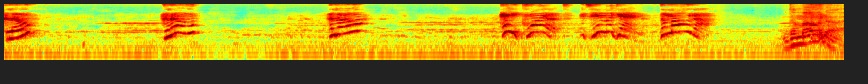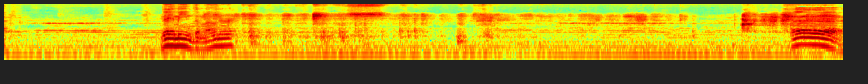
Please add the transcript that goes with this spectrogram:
Hello? Hello? Hello? Hey, quiet! It's him again! The Mona! The Mona. They mean the moaner. Uh.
